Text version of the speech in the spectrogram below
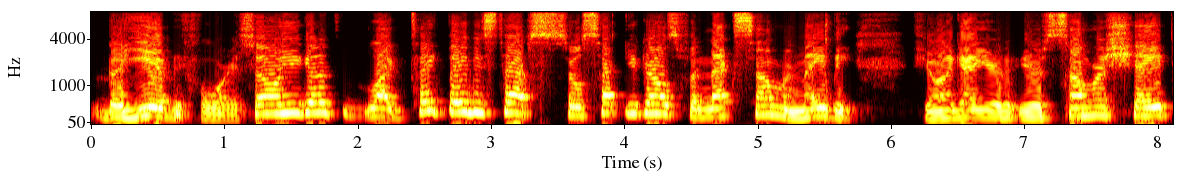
the year before. So you gotta like take baby steps. So set your goals for next summer maybe. If you want to get your, your summer shape,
